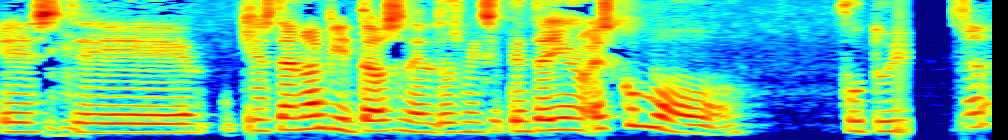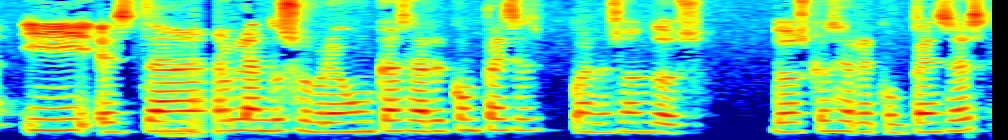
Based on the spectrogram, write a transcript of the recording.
este, que están ambientados en el 2071. Es como futurista y está hablando sobre un recompensas bueno, son dos, dos recompensas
